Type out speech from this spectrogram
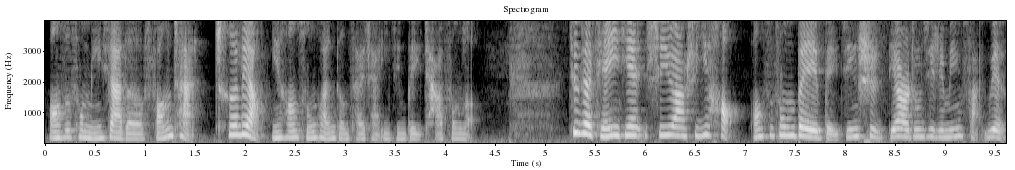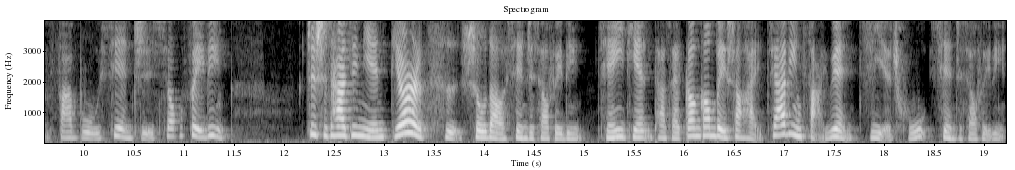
王思聪名下的房产、车辆、银行存款等财产已经被查封了。就在前一天，十一月二十一号，王思聪被北京市第二中级人民法院发布限制消费令。这是他今年第二次收到限制消费令。前一天，他才刚刚被上海嘉定法院解除限制消费令。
